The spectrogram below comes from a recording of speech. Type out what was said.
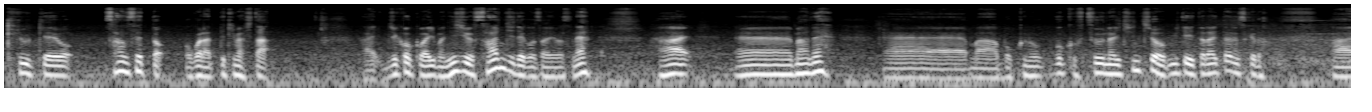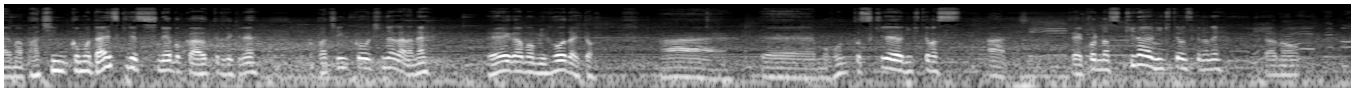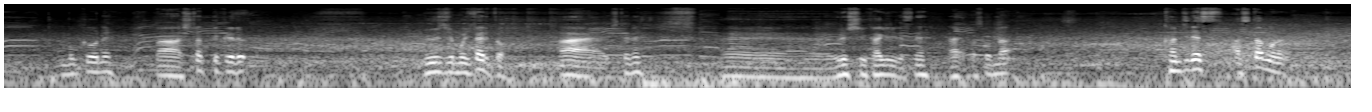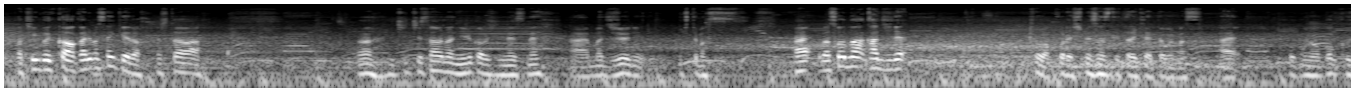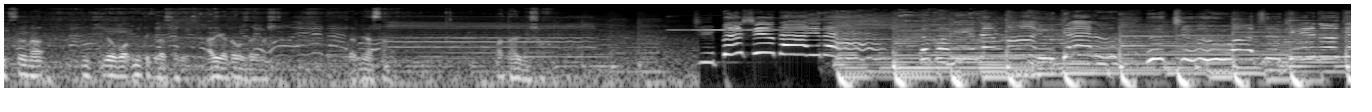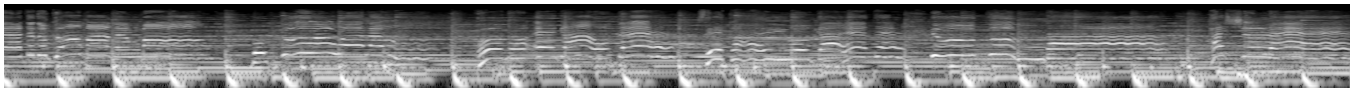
休憩を3セット行ってきました。はい、時刻は今23時でございますね。はい、えー、まあね、えー、まあ僕のごく普通な一日を見ていただいたんですけど、はい、まあパチンコも大好きですしね、僕は打ってる時ね、パチンコを打ちながらね、映画も見放題と、はい、でもう本当好きなように生きてます。はい、でこんな好きなように生きてますけどね、あの僕をね、まあ慕ってくれる友人もいたりと、はい、してね、えー、嬉しい限りですね。はい、そんな感じです。明日も、ね、パチンコ行くか分かりませんけど、明日は、うん、一日サウナにいるかもしれないですね。はい、まあ、自由に生きてます。はい、まあ、そんな感じで、今日はこれ締めさせていただきたいと思います。はい、僕のごく普通な日常を見てくださり、ありがとうございました。じゃあ皆さん、また会いましょう。自分次第でどこに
